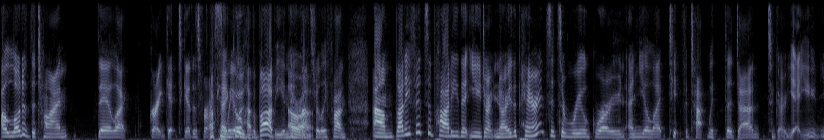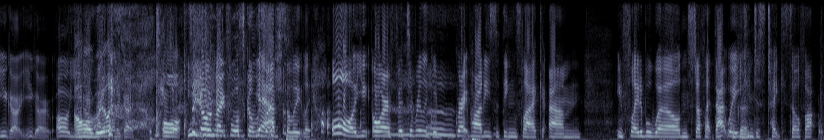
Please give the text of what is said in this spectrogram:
a lot of the time they're like great get-togethers for us. Okay, and we all have a Barbie and All right. that's really fun. Um, but if it's a party that you don't know the parents, it's a real groan and you're like tit for tat with the dad to go, yeah, you you go, you go. Oh, you Oh, go, really? I want to go. Or to go and make forced conversation. yeah, absolutely. Or you, or if it's a really good, great parties, are things like um, inflatable world and stuff like that, where Okay. you can just take yourself up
